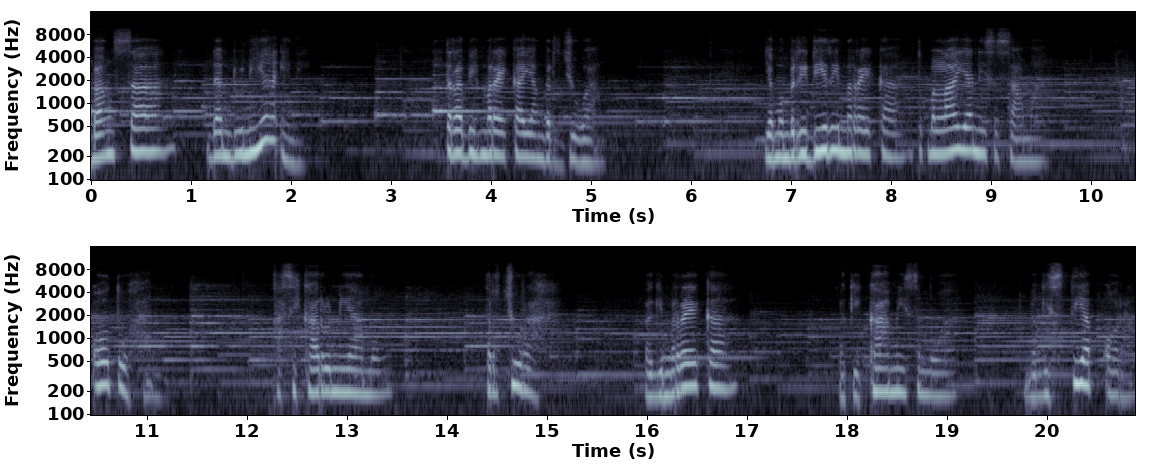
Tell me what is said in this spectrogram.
bangsa dan dunia ini, terlebih mereka yang berjuang, yang memberi diri mereka untuk melayani sesama. Oh Tuhan, kasih karuniamu tercurah bagi mereka, bagi kami semua, bagi setiap orang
